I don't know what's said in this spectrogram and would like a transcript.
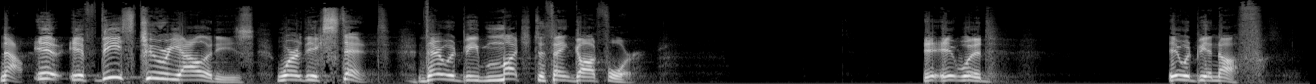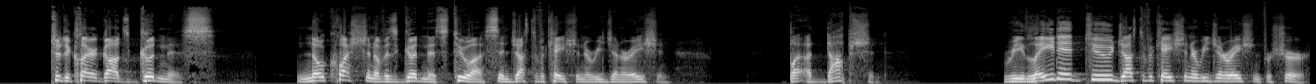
Now, if, if these two realities were the extent, there would be much to thank God for. It, it would, it would be enough to declare God's goodness. No question of his goodness to us in justification and regeneration. But adoption, related to justification and regeneration for sure,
